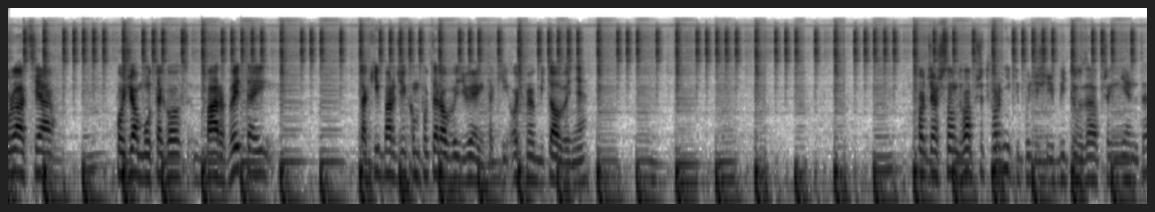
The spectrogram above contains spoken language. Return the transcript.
Regulacja poziomu tego barwy, tej taki bardziej komputerowy dźwięk, taki 8-bitowy, nie? Chociaż są dwa przetworniki po 10 bitów zaprzęgnięte.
